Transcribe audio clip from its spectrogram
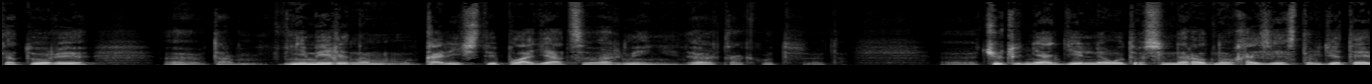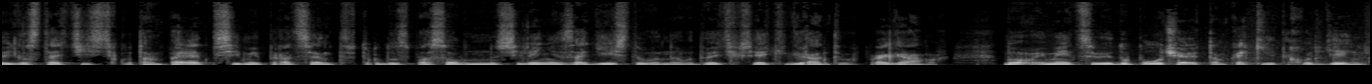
которые э, там, в немеренном количестве плодятся в Армении, да, как вот это, чуть ли не отдельная отрасль народного хозяйства. Где-то я видел статистику, там порядка 7% трудоспособного населения задействовано вот в этих всяких грантовых программах. Но имеется в виду, получают там какие-то хоть деньги.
